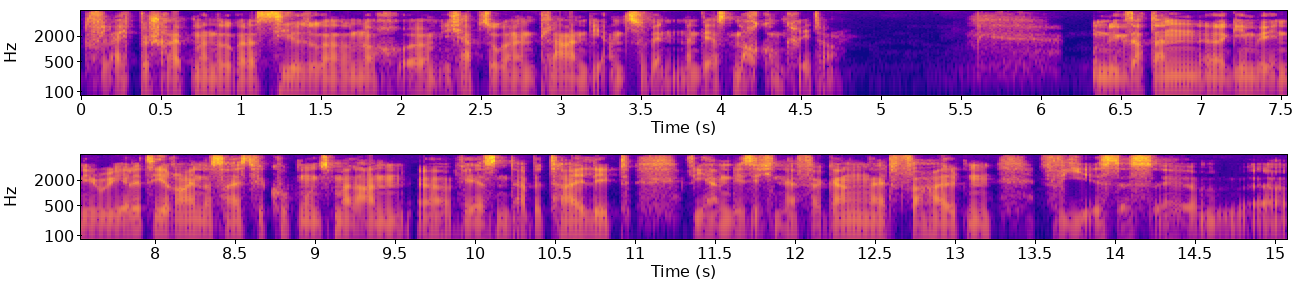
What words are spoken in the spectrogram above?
Vielleicht beschreibt man sogar das Ziel sogar noch, äh, ich habe sogar einen Plan, die anzuwenden, dann wäre es noch konkreter. Und wie gesagt, dann äh, gehen wir in die Reality rein. Das heißt, wir gucken uns mal an, äh, wer ist denn da beteiligt, wie haben die sich in der Vergangenheit verhalten, wie ist das ähm, äh,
